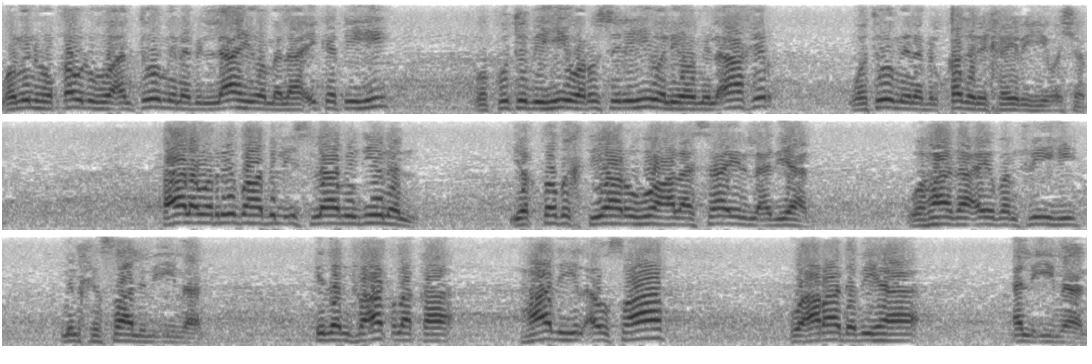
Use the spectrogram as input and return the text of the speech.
ومنه قوله أن تؤمن بالله وملائكته وكتبه ورسله واليوم الآخر وتؤمن بالقدر خيره وشره. قال والرضا بالإسلام دينا يقتضي اختياره على سائر الأديان وهذا أيضا فيه من خصال الإيمان. إذا فأطلق هذه الأوصاف وأراد بها الإيمان.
